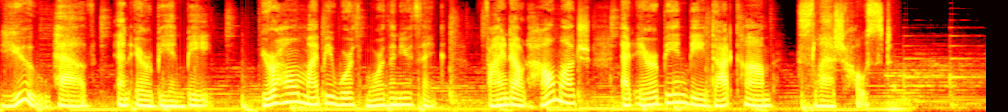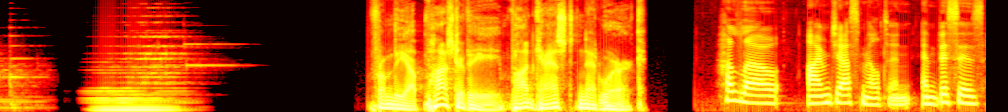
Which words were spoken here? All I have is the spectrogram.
you have an Airbnb. Your home might be worth more than you think. Find out how much at airbnb.com/slash host. From the Apostrophe Podcast Network. Hello, I'm Jess Milton, and this is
